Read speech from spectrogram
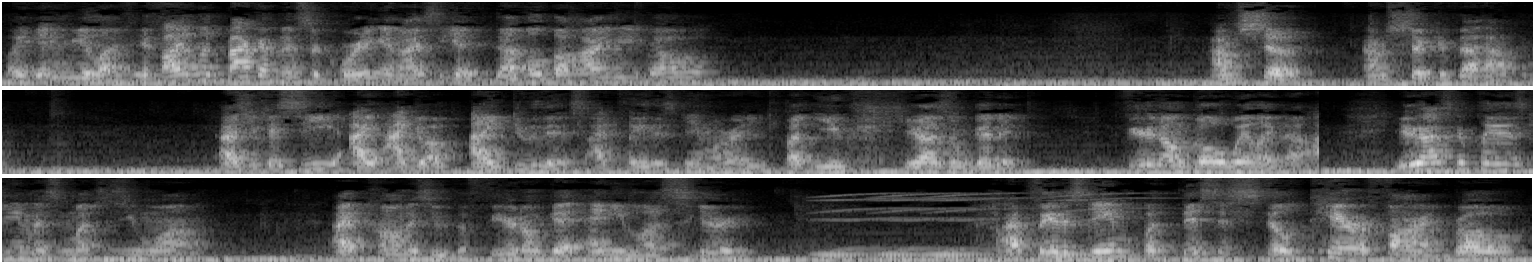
Like, in real life. If I look back at this recording and I see a devil behind me, bro... I'm shook. I'm shook if that happened. As you can see, I, I, I do this. I play this game already. But you, you guys don't get it. Fear don't go away like that. You guys can play this game as much as you want. I promise you, the fear don't get any less scary. I play this game, but this is still terrifying, bro.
